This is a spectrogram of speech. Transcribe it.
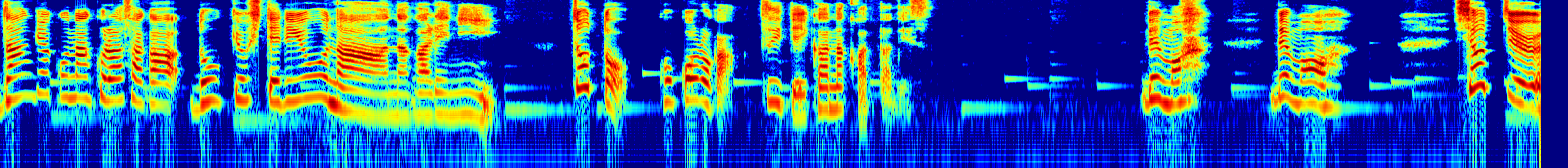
残虐な暗さが同居してるような流れに、ちょっと心がついていかなかったです。でも、でも、しょっちゅう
